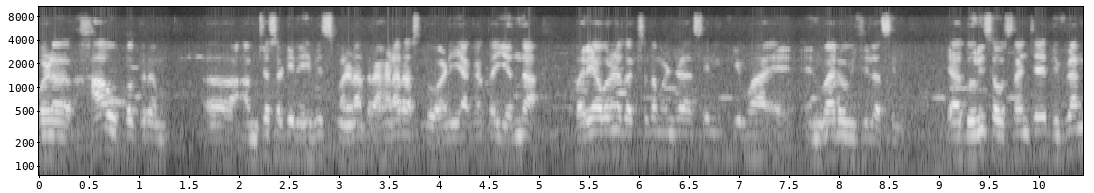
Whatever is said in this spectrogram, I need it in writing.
पण हा उपक्रम आमच्यासाठी नेहमीच स्मरणात राहणार असतो आणि याकरता यंदा पर्यावरण दक्षता मंडळ असेल किंवा एन्व्हायरो विजिल असेल या दोन्ही संस्थांचे दिव्यांग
